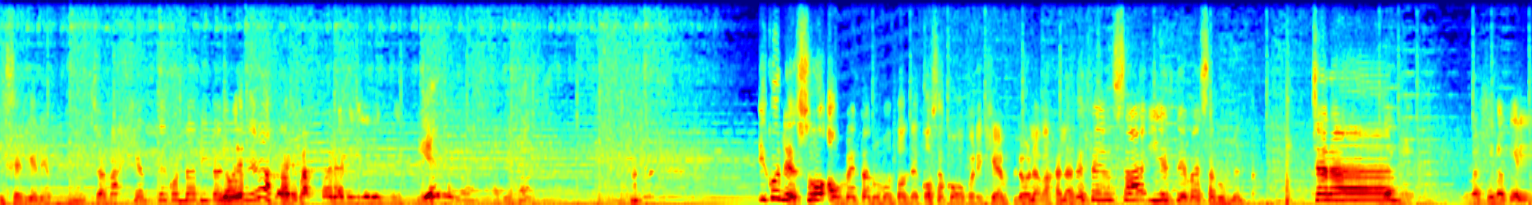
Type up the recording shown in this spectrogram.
y se viene mucha más gente con la vitamina D baja. Además, ahora Y con eso aumentan un montón de cosas, como por ejemplo la baja de las defensas y el tema de salud mental. ¡Charán! Me imagino que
